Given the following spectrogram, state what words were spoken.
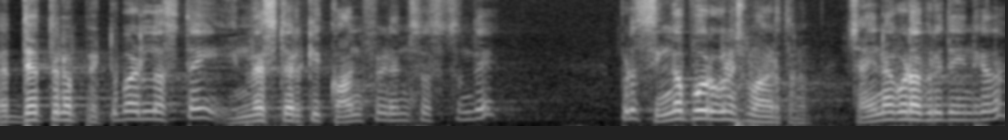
పెద్ద ఎత్తున పెట్టుబడులు వస్తాయి ఇన్వెస్టర్కి కాన్ఫిడెన్స్ వస్తుంది. ఇప్పుడు సింగపూర్ గురించి మాట్లాడుతున్నాం. చైనా కూడా అభివృద్ధి అయింది కదా?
